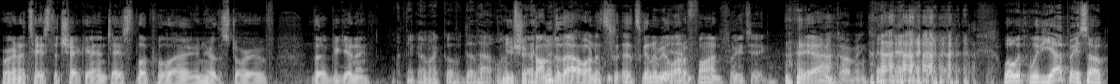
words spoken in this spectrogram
We're going to taste the chicken, taste Le Poulet, and hear the story of the beginning. I think I might go to that one. You should come to that one. It's it's going to be a lot of fun. Free chicken. yeah. I'm coming. Well, with with Jeppe, so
